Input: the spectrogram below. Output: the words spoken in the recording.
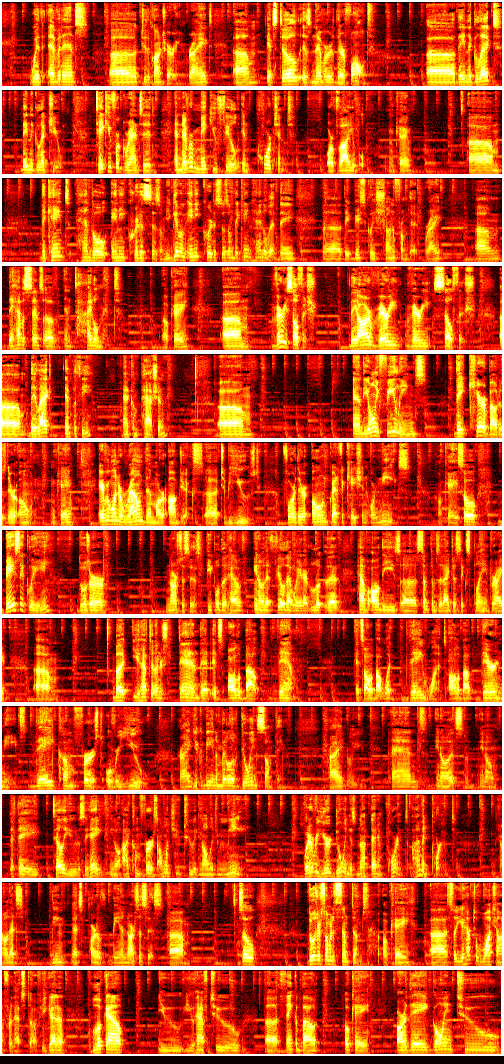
with evidence uh, to the contrary, right? Um, it still is never their fault. Uh, they neglect, they neglect you, take you for granted, and never make you feel important or valuable. Okay? Um, they can't handle any criticism. You give them any criticism, they can't handle it. They uh, they basically shun from it, right? Um, they have a sense of entitlement. Okay, um, very selfish. They are very, very selfish. Um, they lack empathy and compassion. Um, and the only feelings they care about is their own. Okay, everyone around them are objects uh, to be used for their own gratification or needs. Okay, so basically, those are narcissists, people that have, you know, that feel that way, that look, that have all these uh, symptoms that I just explained, right? Um, but you have to understand that it's all about them. It's all about what they want, all about their needs. They come first over you, right? You could be in the middle of doing something, right? And, you know, it's, you know, if they tell you to say, hey, you know, I come first, I want you to acknowledge me. Whatever you're doing is not that important. I'm important. You know, that's being, that's part of being a narcissist. Um, so, those are some of the symptoms, okay? Uh, so you have to watch out for that stuff. You gotta look out. You you have to uh, think about, okay, are they going to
